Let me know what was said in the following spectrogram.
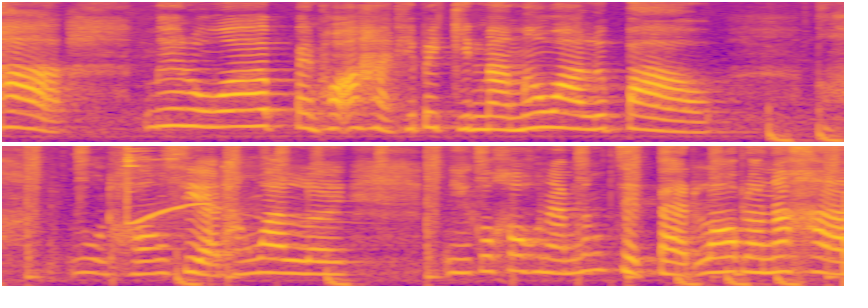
ค่ะ ไม่รู้ว่าเป็นเพราะอาหารที่ไปกินมาเมื่อวานหรือเปล่า หนูท้องเสียทั้งวันเลย นี่ก็เข้าห้องน้ำตั้งเจ็ดแปดรอบแล้วนะคะ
